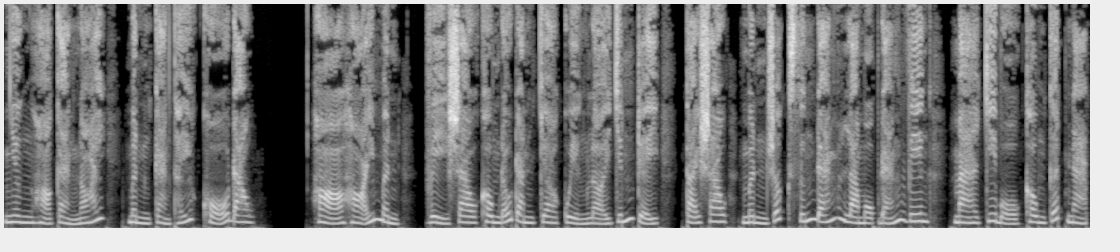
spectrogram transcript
nhưng họ càng nói mình càng thấy khổ đau. Họ hỏi mình vì sao không đấu tranh cho quyền lợi chính trị, tại sao mình rất xứng đáng là một đảng viên mà chi bộ không kết nạp.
